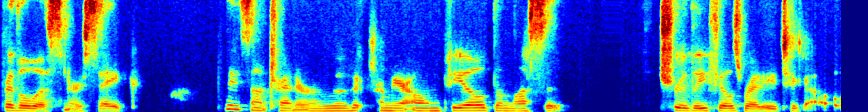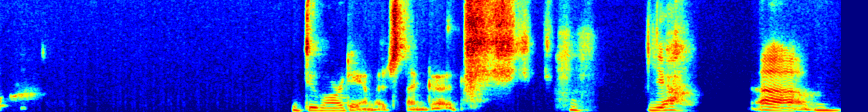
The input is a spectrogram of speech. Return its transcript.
for the listener's sake, please don't try to remove it from your own field unless it truly feels ready to go. Do more damage than good. yeah. Um,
